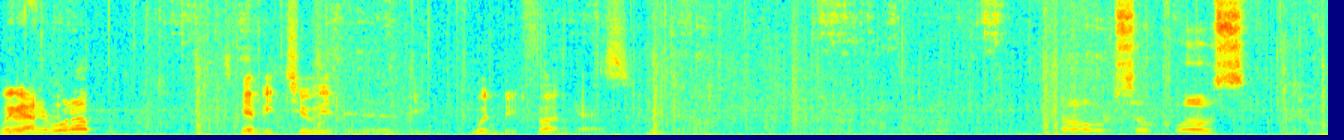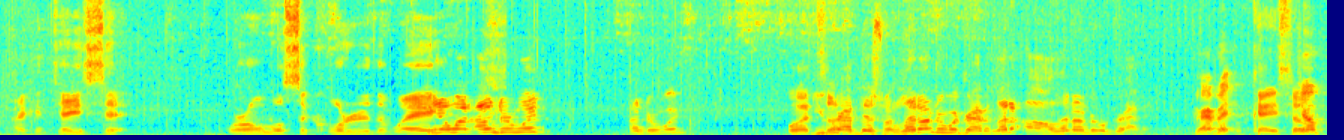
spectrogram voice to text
We All right, got everyone up. It's gonna be too easy. It be, wouldn't be fun, guys. What do you Oh, we're so close. I can taste it. We're almost a quarter of the way. You know what, Underwood? Underwood? What's You up? grab this one. Let Underwood grab it. Let it. Oh, let Underwood grab it. Grab it. Okay, so Jump.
